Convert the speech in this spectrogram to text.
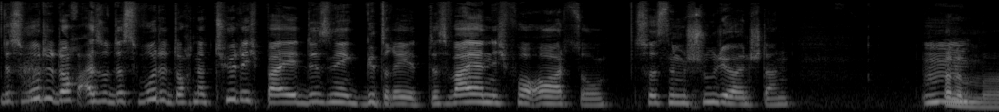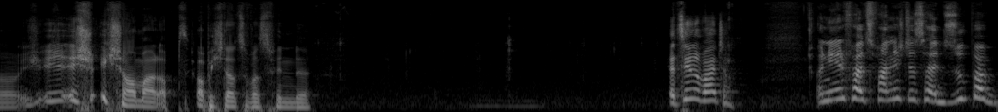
das wurde doch, also das wurde doch natürlich bei Disney gedreht. Das war ja nicht vor Ort so. Das ist im Studio entstanden. Warte mal, ich, ich, ich schau mal, ob, ob ich dazu was finde. Erzähl doch weiter. Und jedenfalls fand ich das halt super,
